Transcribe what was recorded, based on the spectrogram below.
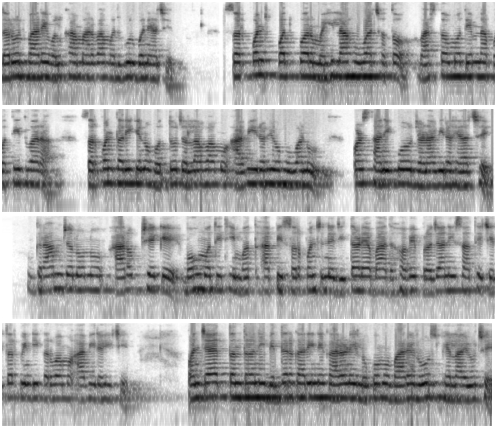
દરરોજ ભારે વલખા મારવા મજબૂર બન્યા છે. સરપંચ પદ પર મહિલા હોવા છતાં વાસ્તવમાં તેમના પતિ દ્વારા સરપંચ તરીકેનો હોદ્દો ચલાવવામાં આવી રહ્યો હોવાનું પણ સ્થાનિકો જણાવી રહ્યા છે. ગ્રામજનોનો આરોપ છે કે બહુમતીથી મત આપી સરપંચને જીતાડ્યા બાદ હવે પ્રજાની સાથે છેતરપિંડી કરવામાં આવી રહી છે. પંચાયત તંત્રની બેદરકારીને કારણે લોકોમાં ભારે રોષ ફેલાયો છે.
